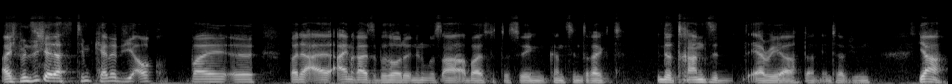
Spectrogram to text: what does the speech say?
Aber ich bin sicher, dass Tim Kennedy auch bei, äh, bei der Einreisebehörde in den USA arbeitet. Deswegen kannst du ihn direkt in der Transit-Area dann interviewen. Ja,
